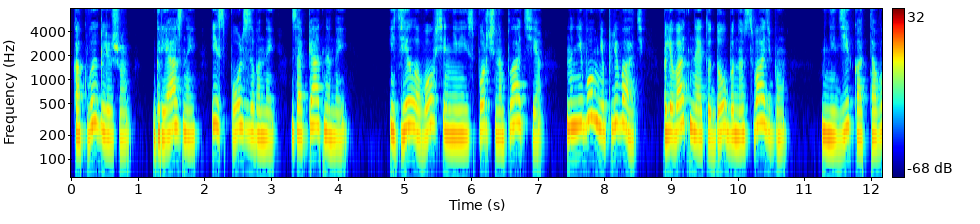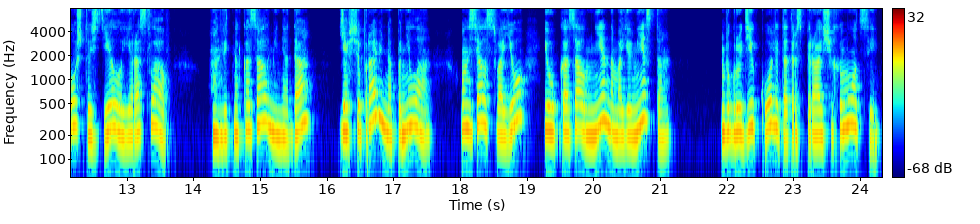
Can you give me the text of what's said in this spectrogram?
как выгляжу, грязной, использованной, запятнанной. И дело вовсе не в испорченном платье. На него мне плевать, плевать на эту долбанную свадьбу. Мне дико от того, что сделал Ярослав. Он ведь наказал меня, да? Я все правильно поняла. Он взял свое и указал мне на мое место. В груди колет от распирающих эмоций.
